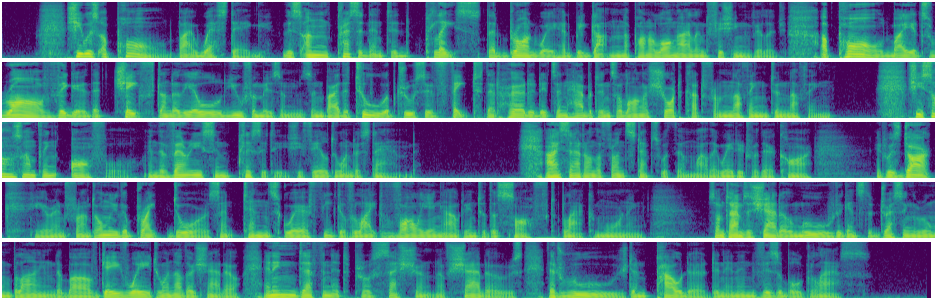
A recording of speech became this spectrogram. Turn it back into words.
She was appalled by West Egg, this unprecedented place that Broadway had begotten upon a Long Island fishing village, appalled by its raw vigor that chafed under the old euphemisms, and by the too obtrusive fate that herded its inhabitants along a shortcut from nothing to nothing. She saw something awful in the very simplicity she failed to understand. I sat on the front steps with them while they waited for their car. It was dark here in front. Only the bright door sent ten square feet of light volleying out into the soft black morning. Sometimes a shadow moved against the dressing-room blind above, gave way to another shadow, an indefinite procession of shadows that rouged and powdered in an invisible glass.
